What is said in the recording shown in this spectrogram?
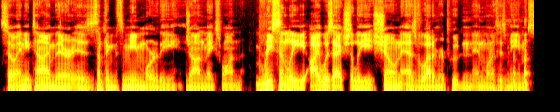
So anytime there is something that's meme worthy, John makes one. Recently, I was actually shown as Vladimir Putin in one of his memes,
